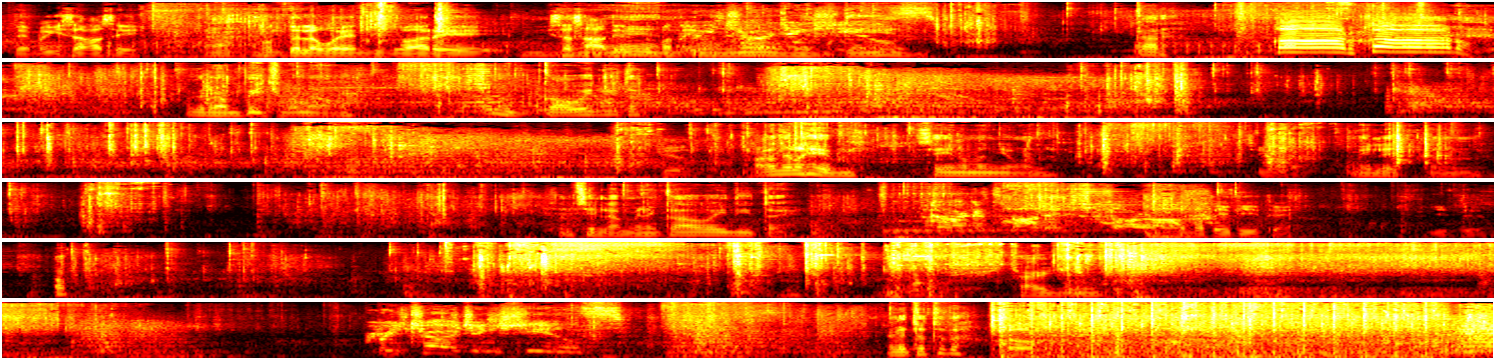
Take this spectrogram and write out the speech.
Hindi, mag-isa kasi. Ah, Kung dalawa yan, kunwari, isa sa atin ayun. namatay. Oh no, what this? Kar, Car! Car! mag-rampage mo na ako. Ano, kaway dito. Yun. Baka na lang heavy. Sa'yo naman yung ano. Sige na. May light naman. Saan sila? May nagkaway dito eh. Target spotted. Far off. Namatay dito eh. Dito eh. Up. Charging. Recharging shields. Ay, ito, ito, ito. So,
